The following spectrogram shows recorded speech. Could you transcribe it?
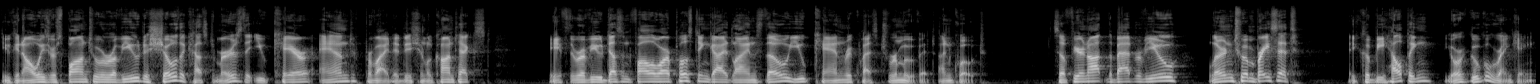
You can always respond to a review to show the customers that you care and provide additional context. If the review doesn't follow our posting guidelines, though, you can request to remove it. Unquote. So fear not the bad review, learn to embrace it. It could be helping your Google ranking.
